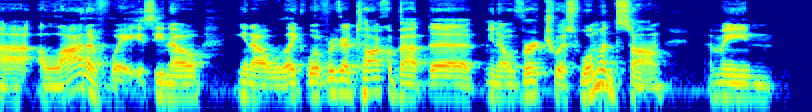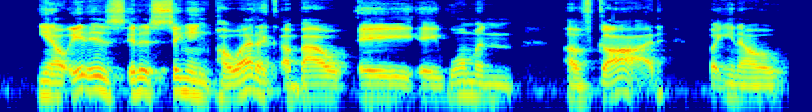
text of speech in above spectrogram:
uh, a lot of ways. You know, you know, like if we're going to talk about the, you know, virtuous woman song, I mean, you know, it is, it is singing poetic about a, a woman of God, but, you know,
